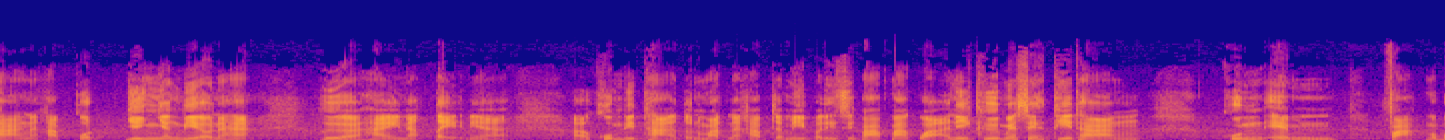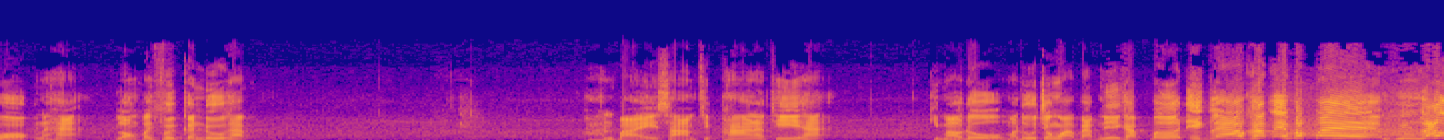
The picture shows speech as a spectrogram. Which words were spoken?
ทางนะครับ กดยิงอย่างเดียวนะฮะเพื่อให้นักเตะเนี่ยคุมทิศทางอัตโนมัตินะครับจะมีประสิทธิภาพมากกว่า อันนี้คือ message ที่ทาง คุณเอ็มฝากมาบอกนะฮะ ลองไปฝึกกันดูครับ ผ่านไป 35 นาทีฮะกิมาลโดมาดูจังหวะแบบนี้ครับ เปิดอีกแล้วครับ เอ็มบัปเป้แล้ว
